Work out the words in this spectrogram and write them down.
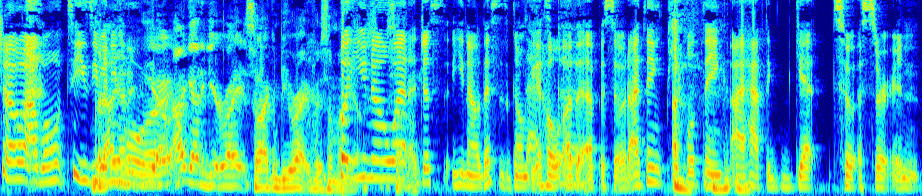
the show. I won't tease you But I gotta, anymore. I gotta get right so I can be right for somebody But you else. know what? So- Just you know, this is going to be a That's whole other episode. I think people think I have to get to a certain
